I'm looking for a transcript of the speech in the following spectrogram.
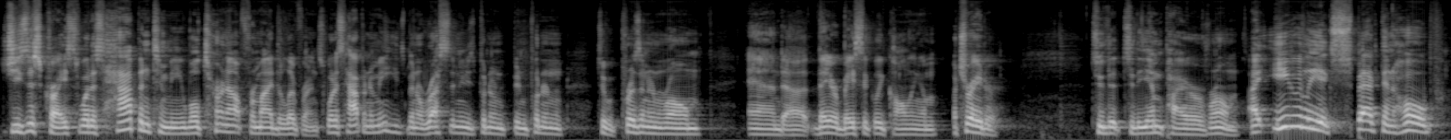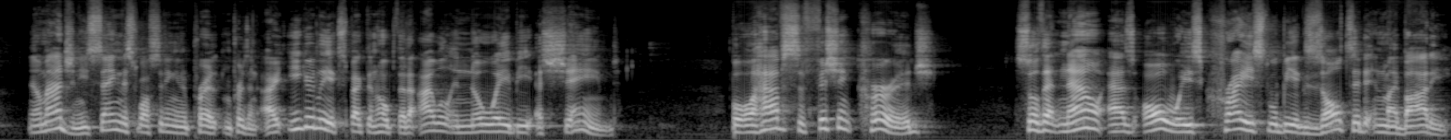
Jesus Christ, what has happened to me will turn out for my deliverance. What has happened to me? He's been arrested and he's put in, been put into a prison in Rome, and uh, they are basically calling him a traitor to the, to the empire of Rome. I eagerly expect and hope. Now imagine, he's saying this while sitting in prison. I eagerly expect and hope that I will in no way be ashamed but will have sufficient courage so that now, as always, Christ will be exalted in my body,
